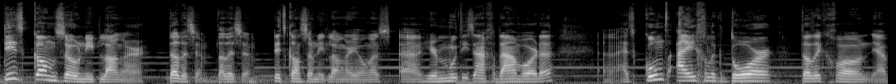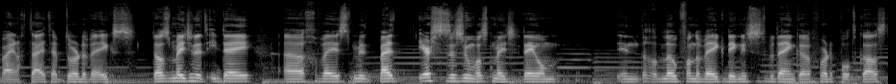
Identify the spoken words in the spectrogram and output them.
Dit kan zo niet langer. Dat is hem, dat is hem. Dit kan zo niet langer, jongens. Eh, hier moet iets aan gedaan worden. Eh, het komt eigenlijk door dat ik gewoon ja, weinig tijd heb door de weeks. Dat is een beetje het idee geweest. Bij het eerste seizoen was het een beetje het idee om in de loop van de week dingetjes te bedenken voor de podcast.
